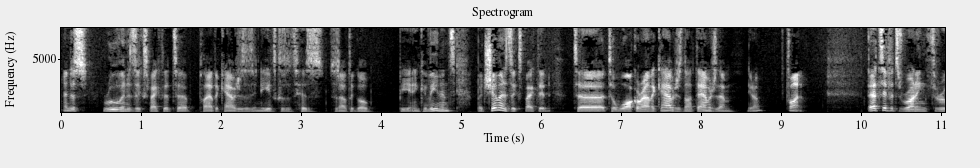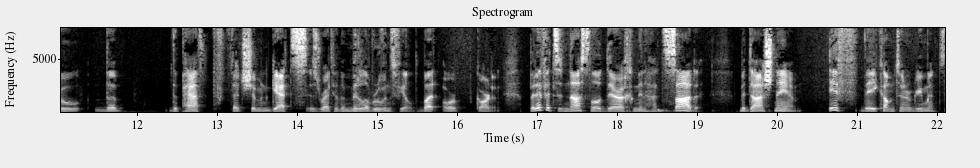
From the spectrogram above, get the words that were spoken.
And just Reuven is expected to plant the cabbages as he needs because it's his. Not have to go be an inconvenience. But Shimon is expected to to walk around the cabbages, not damage them. You know, fine. That's if it's running through the the path that Shimon gets is right through the middle of Reuven's field, but or garden. But if it's naslo derech min hatzad if they come to an agreement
